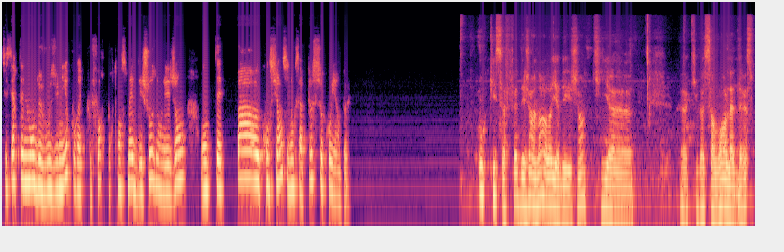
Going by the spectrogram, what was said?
C'est certainement de vous unir pour être plus fort, pour transmettre des choses dont les gens ont peut-être pas euh, conscience et donc ça peut secouer un peu. Ok, ça fait déjà un heure. Là, il y a des gens qui, euh, euh, qui veulent savoir l'adresse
